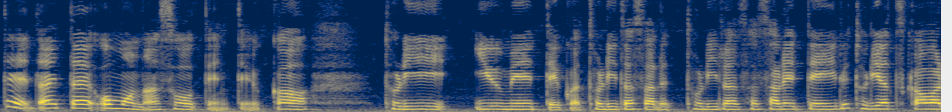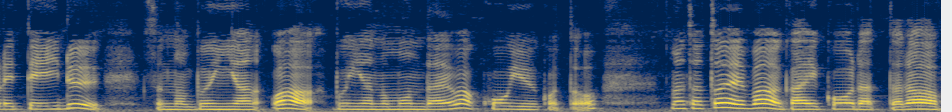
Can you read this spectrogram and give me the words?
て大体主な争点っていうか取り有名っていうか取り出され取り出されている取り扱われているその分野は分野の問題はこういうこと、まあ、例えば外交だったら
